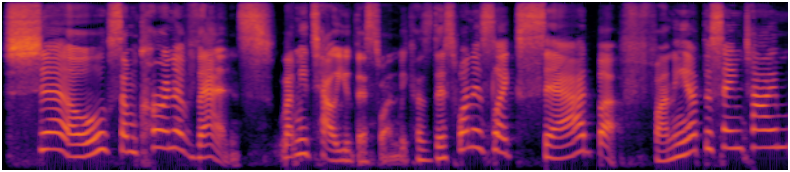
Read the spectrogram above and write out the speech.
So, some current events. Let me tell you this one because this one is like sad but funny at the same time.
